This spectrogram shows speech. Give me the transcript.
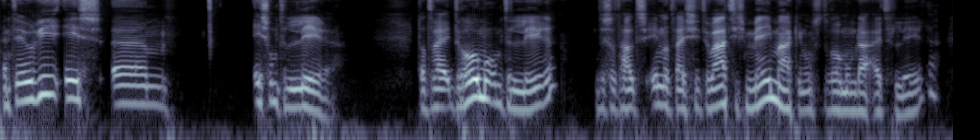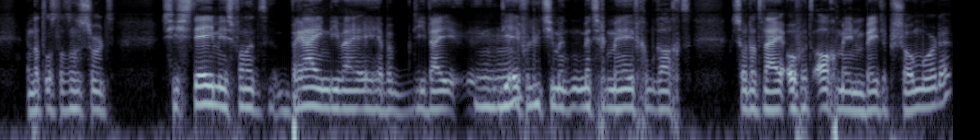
Een theorie is, ehm, is om te leren. Dat wij dromen om te leren. Dus dat houdt dus in dat wij situaties meemaken in onze droom om daaruit te leren. En dat ons dat een soort systeem is van het brein die wij hebben, die, wij, eh, Mhm. die evolutie met, met zich mee heeft gebracht. Zodat wij over het algemeen een beter persoon worden.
